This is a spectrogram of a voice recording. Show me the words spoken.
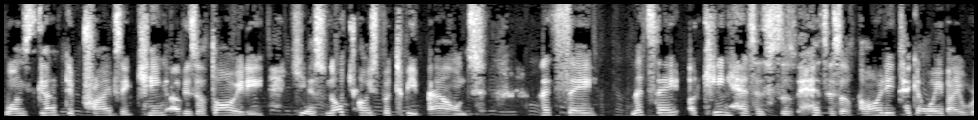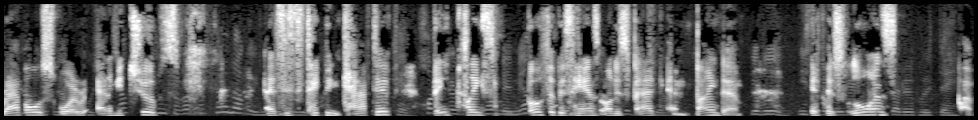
Once God deprives a king of his authority, he has no choice but to be bound. Let's say Let's say a king has his, has his authority taken away by rebels or enemy troops. As he's taken captive, they place both of his hands on his back and bind them. If his loins are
